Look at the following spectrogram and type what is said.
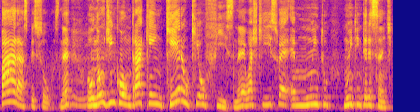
para as pessoas, né? Ou não de encontrar quem queira o que eu fiz, né? Eu acho que isso é, é muito, muito interessante.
